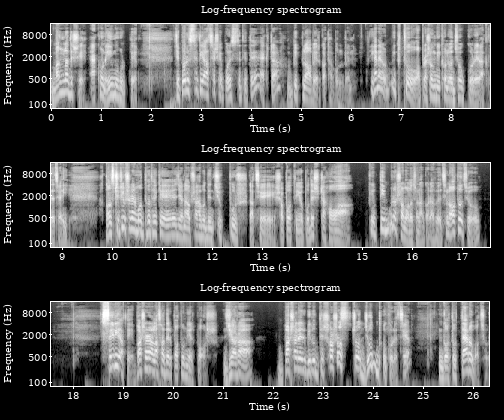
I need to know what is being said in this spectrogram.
বাংলাদেশে এখন এই মুহূর্তে যে পরিস্থিতি আছে, সে পরিস্থিতিতে একটা বিপ্লবের কথা বলবেন। এখানে একটু অপ্রাসঙ্গিক হলেও যোগ করে রাখতে চাই। কনস্টিটিউশনের মধ্য থেকে জনাব শাহাবুদ্দিন চুপ্পুর কাছে শপথ নিয়ে উপদেষ্টা হওয়া তীব্র সমালোচনা করা হয়েছিল। অথচ সিরিয়াতে বাশার আল আসাদের পতনের পর যারা বাশারের বিরুদ্ধে সশস্ত্র যুদ্ধ করেছে, গত ১৩ বছর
